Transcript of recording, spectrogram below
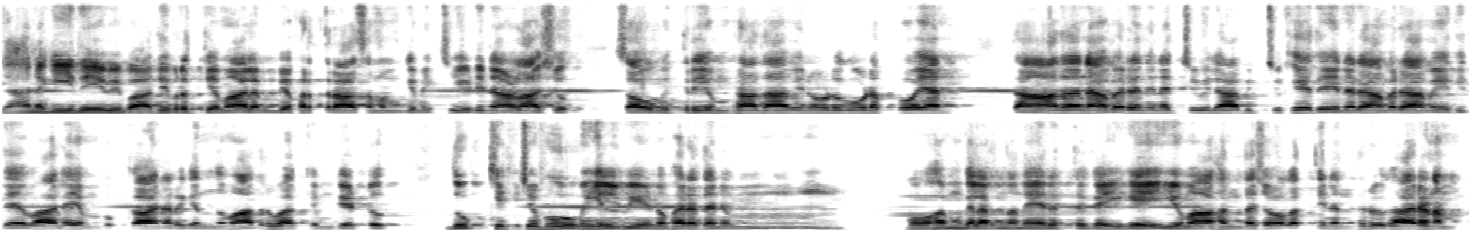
ജാനകീദേവി പാതിവൃത്യമാലംബ്യ ഭർത്താസമം ഗമിച്ചീടിനാളാശു. സൗമിത്രിയും ഭ്രാതാവിനോടുകൂടെ പോയാൻ താതൻ അവരെ നിനച്ചു വിലാപിച്ചു. ഖേദേന രാമരാമേതി ദേവാലയം പുക്കാനറിയെന്നു. മാതൃവാക്യം കേട്ടു. ദുഃഖിച്ചു ഭൂമിയിൽ വീണു ഭരതനും. മോഹം കലർന്ന നേരത്ത് കൈകേയുമാഹന്ത ശോകത്തിനെന്തൊരു കാരണം?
